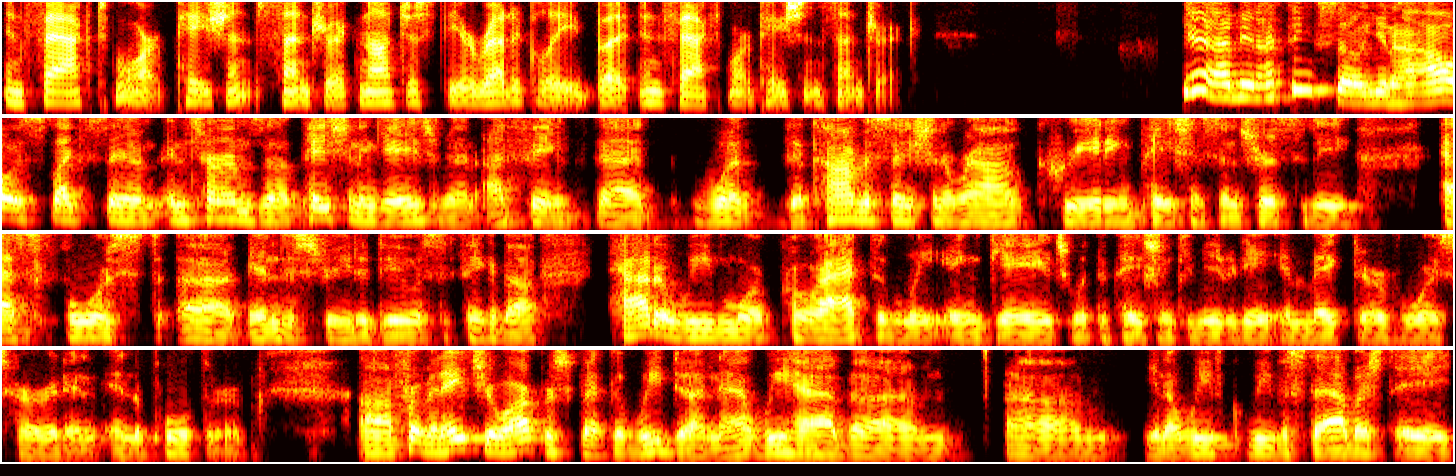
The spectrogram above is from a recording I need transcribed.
in fact more patient centric not just theoretically but in fact more patient centric yeah i mean i think so. You know i always like to say in terms of patient engagement i think that what the conversation around creating patient centricity has forced uh, industry to do is to think about how do we more proactively engage with the patient community and make their voice heard and, and to pull through. Uh, from an HEOR perspective, we've done that. We have, um, um, you know, we've we've established a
